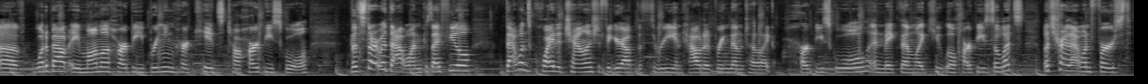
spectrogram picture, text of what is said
of what about a mama harpy bringing her kids to harpy school. Let's start with that one because I feel that one's quite a challenge to figure out the three and how to bring them to like harpy school and make them like cute little harpies. So let's let's try that one first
